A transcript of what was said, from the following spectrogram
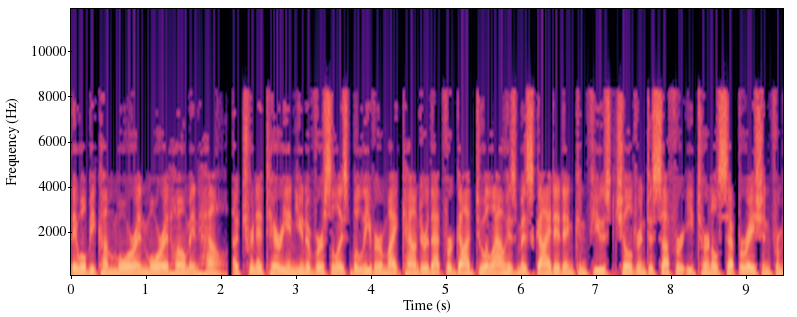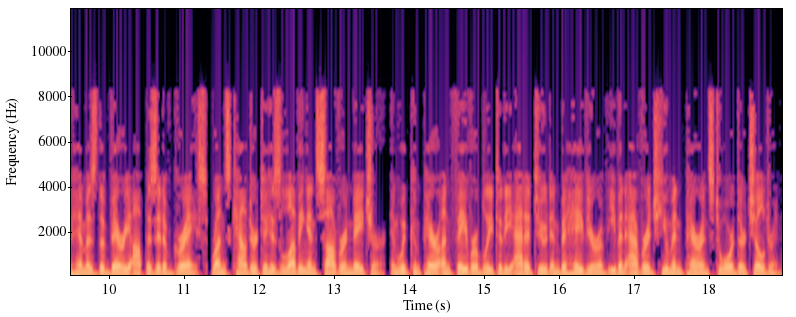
they will become more and more at home in hell. A Trinitarian Universalist believer might counter that for God to allow his misguided and confused children to suffer eternal separation from him is the very opposite of grace, runs counter to his loving and sovereign nature, and would compare unfavorably to the attitude and behavior of even average human parents toward their children.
